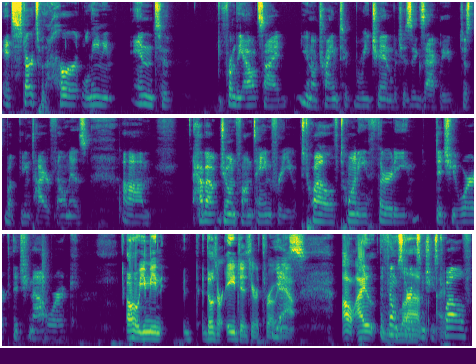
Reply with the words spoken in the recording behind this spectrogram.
it starts with her leaning into from the outside, you know, trying to reach in, which is exactly just what the entire film is. Um, how about Joan Fontaine for you? 12, 20, 30. Did she work? Did she not work? Oh, you mean those are ages you're throwing out. yes. out? Oh, I The film starts love- when she's 12.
